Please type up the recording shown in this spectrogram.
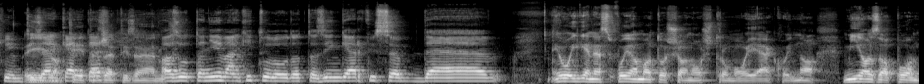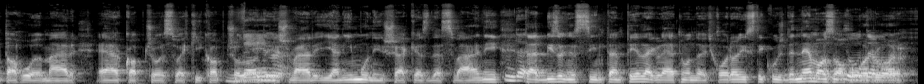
film, 12-es. Azóta nyilván kitulódott az inger küszöb, de jó, igen, ezt folyamatosan ostromolják, hogy na, mi az a pont, ahol már elkapcsolsz, vagy kikapcsolod, én... és már ilyen immunisá kezdesz válni. De... Tehát bizonyos szinten tényleg lehet mondani, hogy horrorisztikus, de nem az a jó, horror. De,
